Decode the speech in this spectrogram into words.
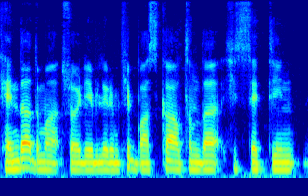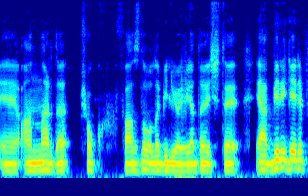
kendi adıma söyleyebilirim ki baskı altında hissettiğin e, anlar da çok fazla olabiliyor ya da işte ya biri gelip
